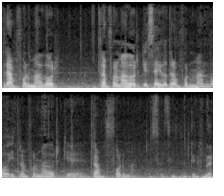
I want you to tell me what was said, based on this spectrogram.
Transformador. Transformador que se ha ido transformando y transformador que transforma. No sé si se entiende.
